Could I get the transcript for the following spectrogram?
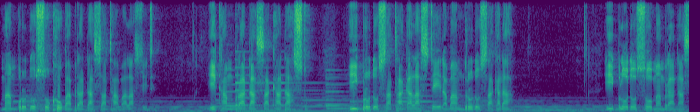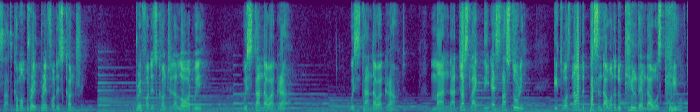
Mambrodo soko babrada satabala sete. Ikambrada sakadasto. Ibrodo satagalastera bamdrodo sakada. Iblodo so mambrada sat. Come on, pray. Pray for this country. Pray for this country. The Lord, we we stand our ground we stand our ground. Man, that just like the Esther story, it was now the person that wanted to kill them that was killed.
